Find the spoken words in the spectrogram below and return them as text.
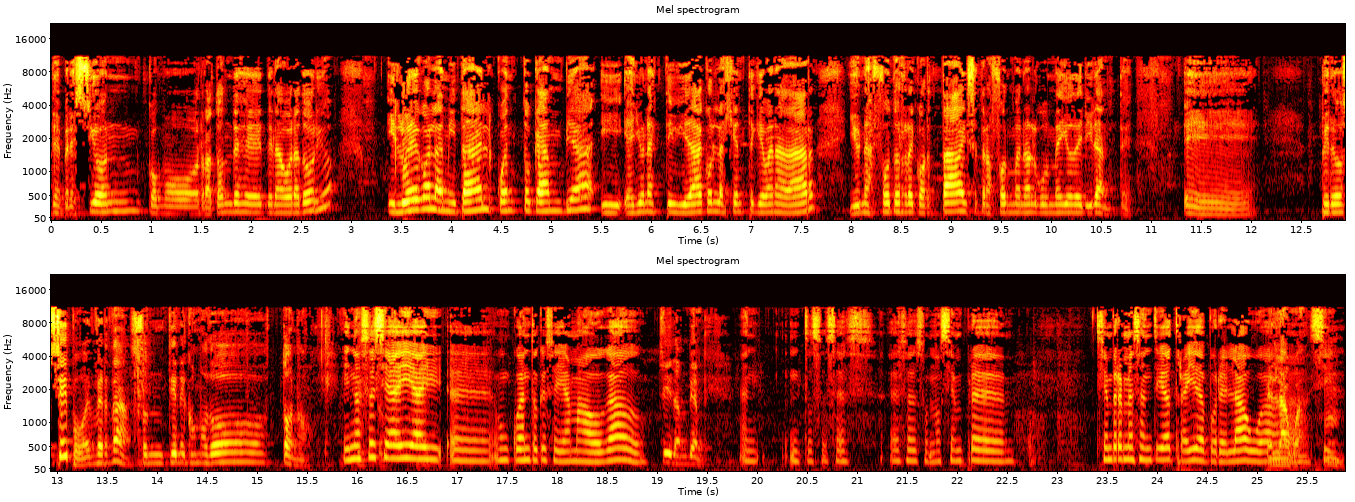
depresión como ratón de, de laboratorio, y luego a la mitad el cuento cambia y hay una actividad con la gente que van a dar y unas fotos recortadas y se transforma en algo medio delirante. Eh, pero sí, pues, es verdad, son tiene como dos tonos. Y no sé si ahí hay eh, un cuento que se llama Ahogado. Sí, también. En- entonces es, es eso, ¿no? Siempre, siempre me he sentido atraída por el agua. El agua, Sí. mm.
